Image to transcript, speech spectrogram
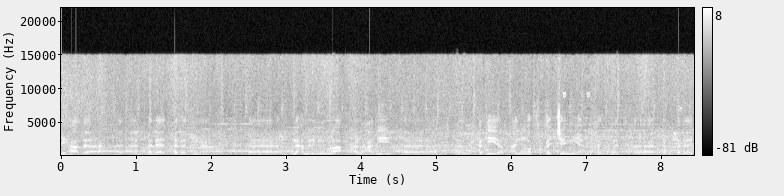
لهذا البلد بلدنا. نأمل من الله العلي القدير أن يوفق الجميع لخدمة البلد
